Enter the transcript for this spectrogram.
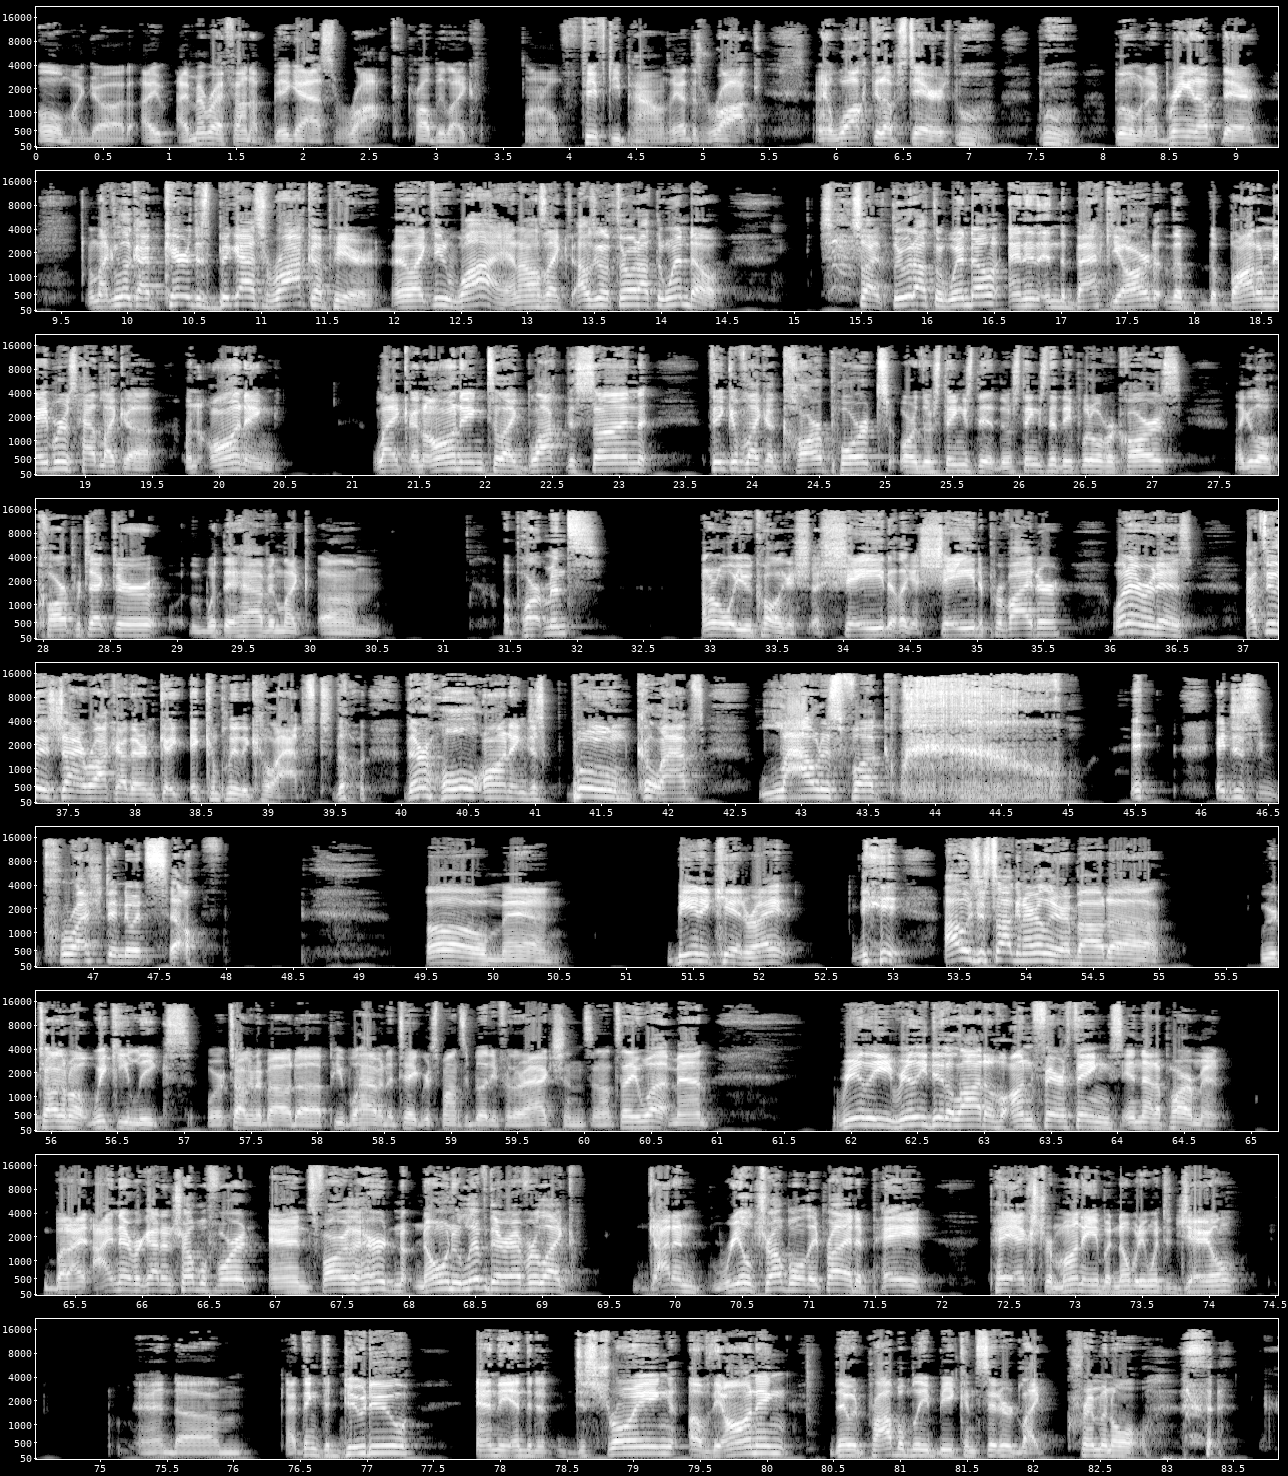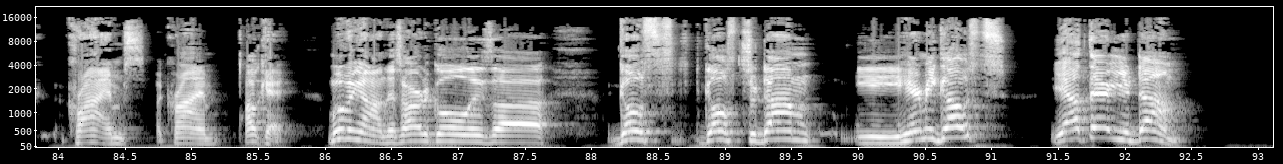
oh my god. I, I remember I found a big ass rock, probably like, I don't know, 50 pounds. I got this rock and I walked it upstairs. Boom, boom, boom. And I bring it up there. I'm like, look, I've carried this big ass rock up here. And they're like, dude, why? And I was like, I was gonna throw it out the window. So I threw it out the window, and in, in the backyard, the the bottom neighbors had like a an awning, like an awning to like block the sun. Think of like a carport, or those things that those things that they put over cars, like a little car protector. What they have in like um apartments. I don't know what you would call like a, a shade, like a shade provider, whatever it is. I threw this giant rock out there and it completely collapsed. The, their whole awning just boom collapsed, loud as fuck. It, it just crushed into itself. Oh man, being a kid, right? I was just talking earlier about uh, we were talking about WikiLeaks. We are talking about uh, people having to take responsibility for their actions, and I'll tell you what, man, really, really did a lot of unfair things in that apartment but I, I never got in trouble for it. And as far as I heard, no, no, one who lived there ever like got in real trouble. They probably had to pay pay extra money, but nobody went to jail. And um, I think the doo doo and the and the destroying of the awning they would probably be considered like criminal crimes, a crime. Okay, moving on. This article is uh ghosts ghosts are dumb. You, you hear me, ghosts? You out there? You're dumb.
